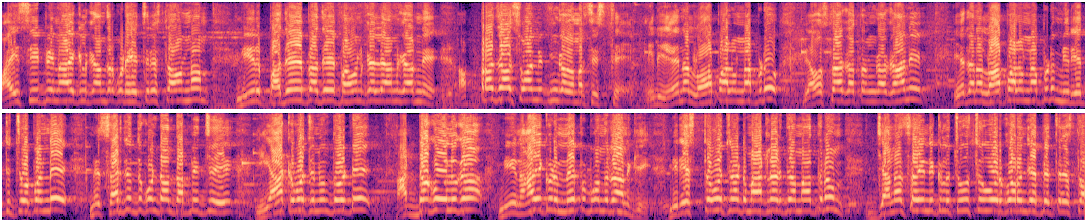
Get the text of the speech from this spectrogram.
వైసీపీ నాయకులకి అందరూ కూడా హెచ్చరిస్తూ ఉన్నాం. మీరు పదే పదే పవన్ కళ్యాణ్ గారిని అప్రజాస్వామికంగా విమర్శిస్తే మీరు ఏదైనా లోపాలు ఉన్నప్పుడు వ్యవస్థాగతంగా కానీ ఏదైనా లోపాలు ఉన్నప్పుడు మీరు ఎత్తి చూపండి. మేము సరిదిద్దుకుంటాం తప్పించి ఏకవచనంతో అడ్డగోలుగా మీ నాయకుడు మెప్పు పొందడానికి మీరు ఇష్టం వచ్చినట్టు మాట్లాడితే మాత్రం జన సైనికులు చూస్తూ ఊరుకోరని చెప్పి హెచ్చరిస్తూ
